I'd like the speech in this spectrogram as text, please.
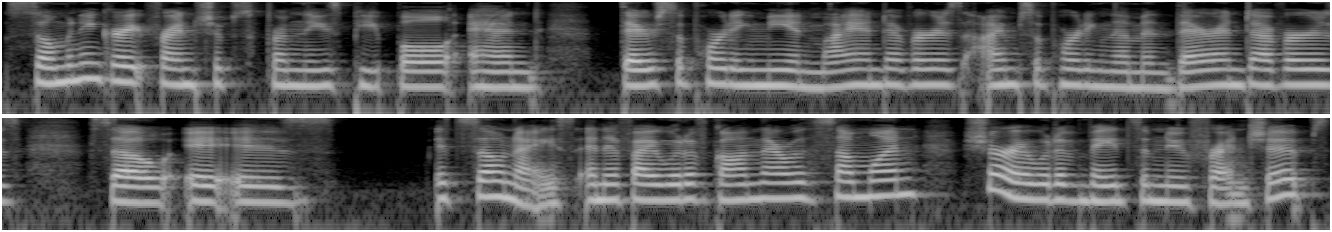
so many great friendships from these people and they're supporting me in my endeavors. I'm supporting them in their endeavors. So it is it's so nice. And if I would have gone there with someone, sure, I would have made some new friendships,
